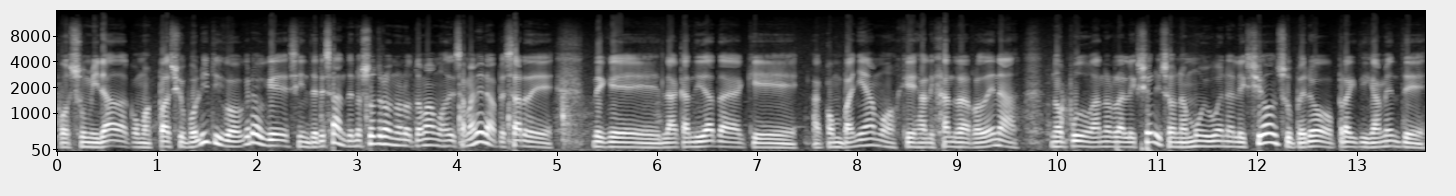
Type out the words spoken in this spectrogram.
o su mirada como espacio político, creo que es interesante. Nosotros no lo tomamos de esa manera, a pesar de, que la candidata que acompañamos, que es Alejandra Rodena, no pudo ganar la elección, hizo una muy buena elección, superó prácticamente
